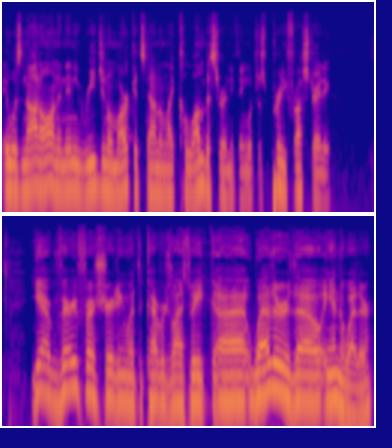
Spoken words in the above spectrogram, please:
it was not on in any regional markets down in like Columbus or anything, which was pretty frustrating. Yeah, very frustrating with the coverage last week. Uh, weather, though, and the weather,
